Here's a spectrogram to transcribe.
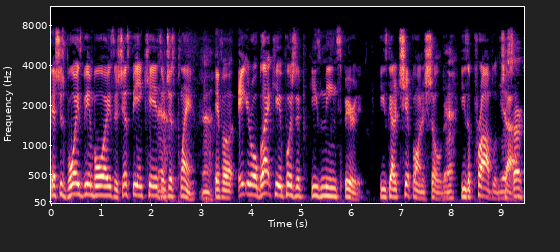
there's just boys being boys. There's just being kids. Yeah. They're just playing. Yeah. If a eight year old black kid pushes him, he's mean spirited. He's got a chip on his shoulder. Yeah. He's a problem Yes, child. sir.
